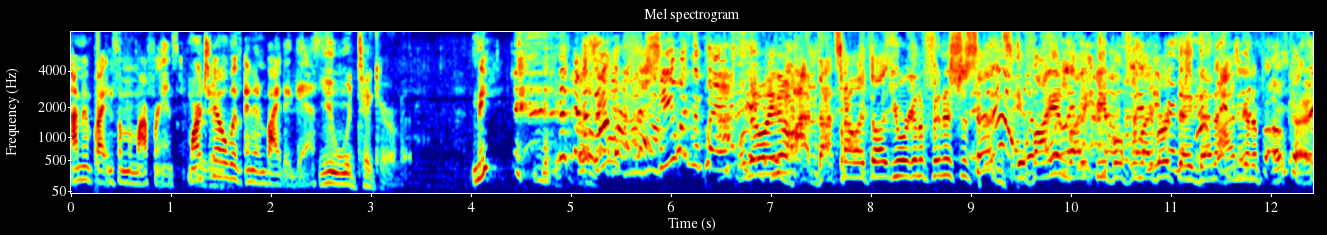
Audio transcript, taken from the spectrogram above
I'm inviting some of my friends. Martell was an invited guest. You would take care of it. Me? She wasn't playing. Well, no, I know. I, that's how I thought you were going to finish the sentence. If I invite people for my birthday, then I'm going to. Okay,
